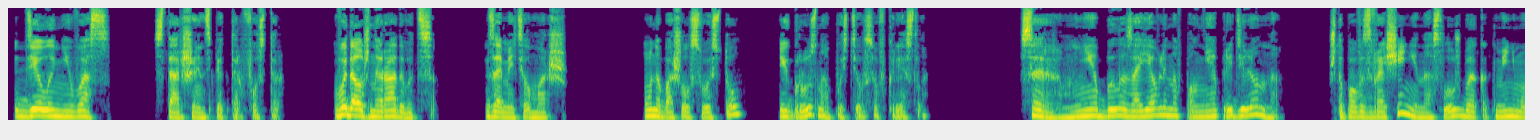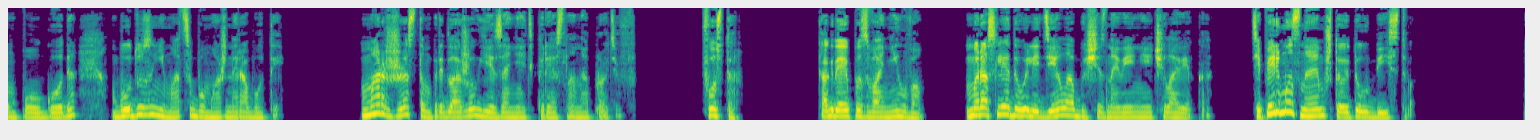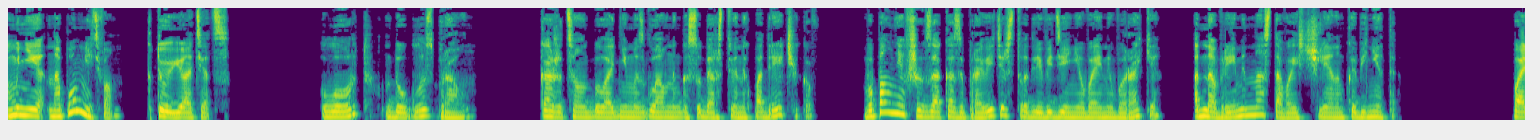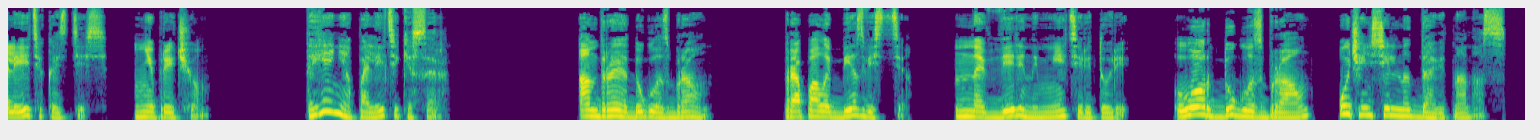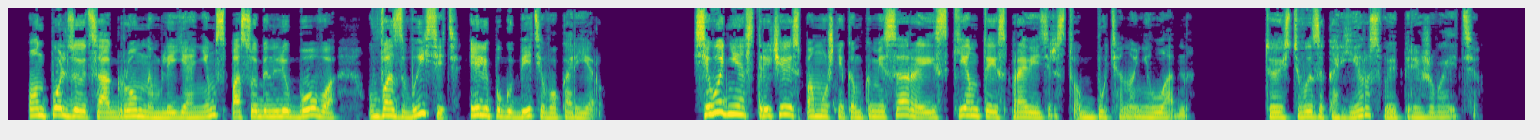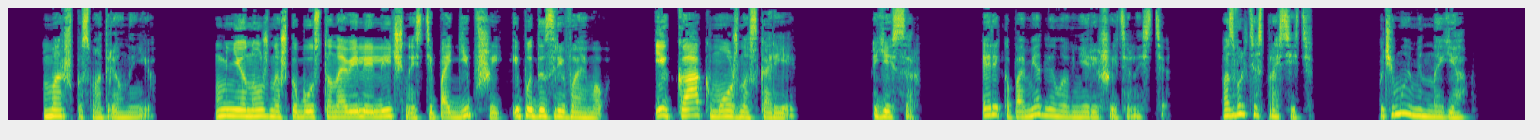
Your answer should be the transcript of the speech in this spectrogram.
«Дело не вас, старший инспектор Фостер. Вы должны радоваться», — заметил Марш. Он обошел свой стол и грузно опустился в кресло. «Сэр, мне было заявлено вполне определенно, что по возвращении на службу я как минимум полгода буду заниматься бумажной работой». Марш жестом предложил ей занять кресло напротив. «Фостер, когда я позвонил вам, мы расследовали дело об исчезновении человека. Теперь мы знаем, что это убийство. Мне напомнить вам, кто ее отец?» Лорд Дуглас Браун. Кажется, он был одним из главных государственных подрядчиков, выполнявших заказы правительства для ведения войны в Ираке, одновременно оставаясь членом кабинета. Политика здесь ни при чем. Да я не о политике, сэр. Андреа Дуглас Браун пропала без вести на веренной мне территории. Лорд Дуглас Браун очень сильно давит на нас. Он пользуется огромным влиянием, способен любого возвысить или погубить его карьеру. Сегодня я встречаюсь с помощником комиссара и с кем-то из правительства, будь оно неладно. То есть вы за карьеру свою переживаете? Марш посмотрел на нее. Мне нужно, чтобы установили личности погибшей и подозреваемого. И как можно скорее. Есть, сэр. Эрика помедлила в нерешительности. Позвольте спросить, почему именно я?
